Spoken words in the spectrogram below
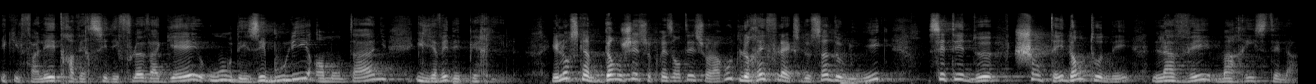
et qu'il fallait traverser des fleuves à guet ou des éboulis en montagne, il y avait des périls. Et lorsqu'un danger se présentait sur la route, le réflexe de Saint Dominique, c'était de chanter, d'entonner l'Ave Marie Stella.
